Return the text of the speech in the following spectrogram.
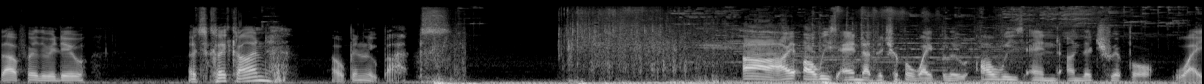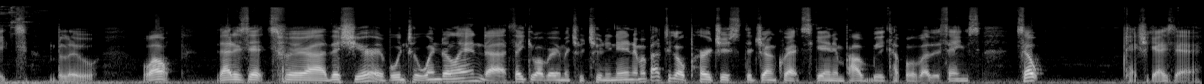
without further ado, let's click on Open Loot Box. Ah, I always end on the triple white blue. Always end on the triple white blue. Well, that is it for uh, this year of Winter Wonderland. Uh, thank you all very much for tuning in. I'm about to go purchase the Junkrat skin and probably a couple of other things. So, catch you guys there.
